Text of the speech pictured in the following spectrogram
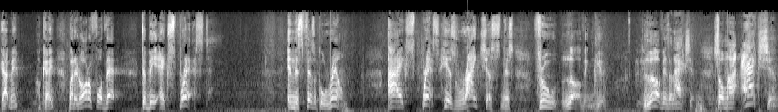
Got me? Okay. But in order for that to be expressed in this physical realm, I express his righteousness through loving you. Love is an action. So my action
